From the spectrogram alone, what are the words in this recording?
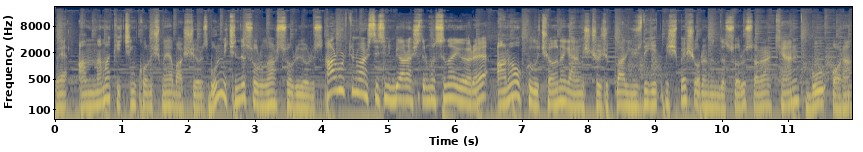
ve anlamak için konuşmaya başlıyoruz. Bunun için de sorular soruyoruz. Harvard Üniversitesi'nin bir araştırmasına göre anaokulu çağına gelmiş çocuklar %75 oranında soru sorarken bu oran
